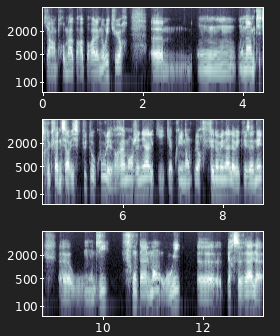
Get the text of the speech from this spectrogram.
qui a un trauma par rapport à la nourriture. Euh, on, on a un petit truc fan service plutôt cool et vraiment génial qui, qui a pris une ampleur phénoménale avec les années où on dit frontalement oui, euh, Perceval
